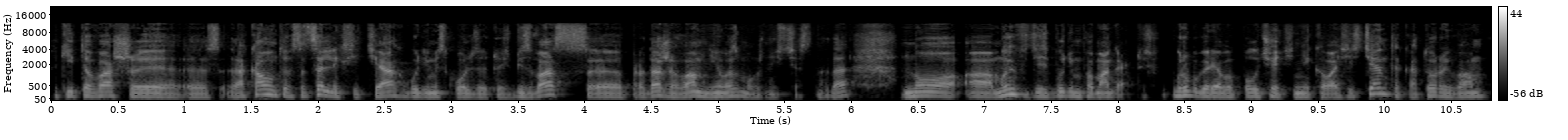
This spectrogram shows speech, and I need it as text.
какие-то ваши э, аккаунты в социальных сетях будем использовать, то есть без вас э, продажа вам невозможна, естественно, да, но а, мы здесь будем помогать. То есть, грубо говоря, вы получаете некого ассистента, который вам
